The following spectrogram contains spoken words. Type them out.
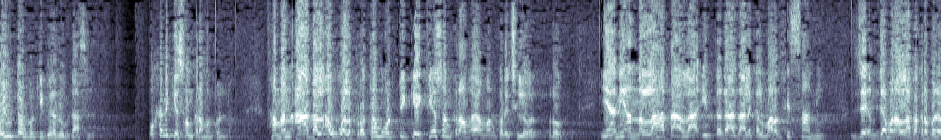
ওই উটটার উপর কি করে রোগটা আসলো? ওখানে কে সংক্রমণ করল? ফামান আদাল আউ্বাল প্রথম উটটিকে কে সংক্রমণ করেছিল রোগ? ইয়ানি আন্নাল্লাহ তাআলা ইবতাদা যালিকাল মারাদ ফিস যেমন আল্লাহ পাক রব্বুল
